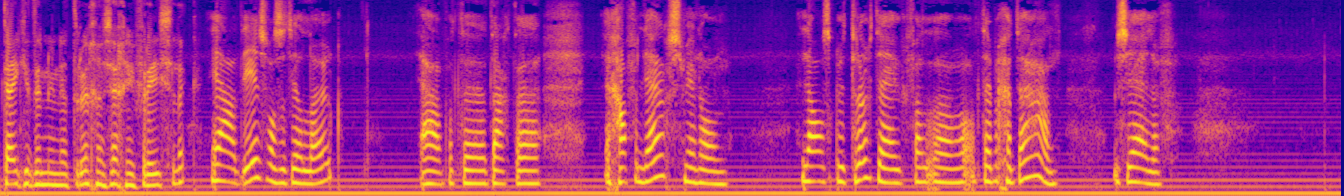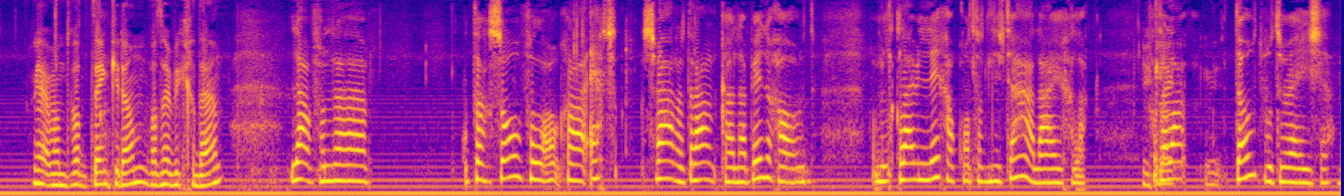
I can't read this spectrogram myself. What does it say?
kijk je er nu naar terug en zeg je vreselijk? Ja, het eerst was het heel leuk. Ja, want uh, ik dacht, uh, ik ga van nergens meer om. En als ik weer terugdenk, van, uh, wat heb ik gedaan? Mezelf. Ja, want wat denk je dan? Wat heb ik gedaan? Nou, van, uh, ik dacht zoveel ook uh, echt zware drank uh, naar binnen gehoord. Mijn kleine lichaam kon het niet aan eigenlijk. Ik had klein... lang dood moeten wezen. Hm.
